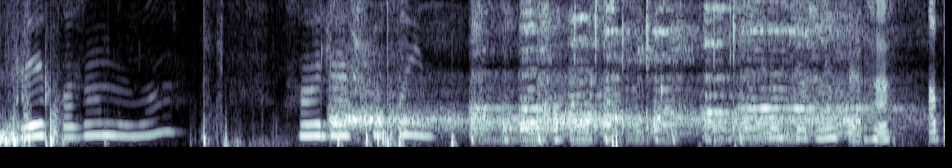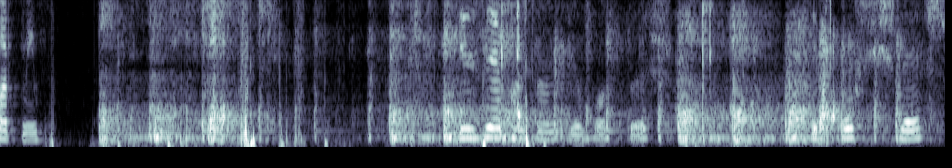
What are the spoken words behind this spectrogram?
Ve kazandım lan. Hala şuradayım. Neyse ha abartmayayım. İzle kazanıyor boş ver. Hep boş işler.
